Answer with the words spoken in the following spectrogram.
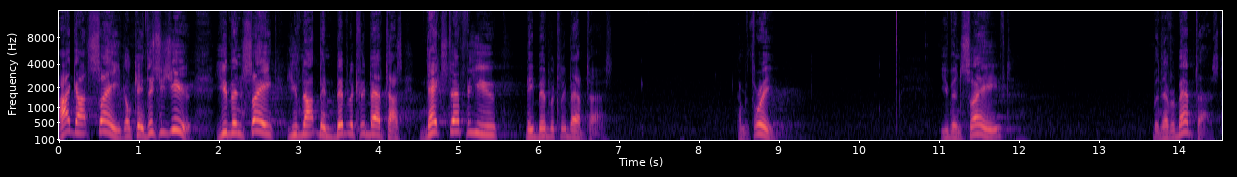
I got saved. Okay, this is you. You've been saved. You've not been biblically baptized. Next step for you, be biblically baptized. Number three, you've been saved, but never baptized.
